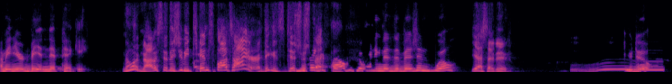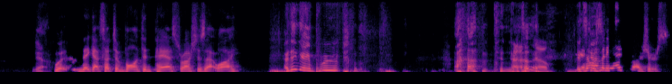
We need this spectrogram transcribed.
I mean, you're being nitpicky. No, I'm not. I said they should be ten spots higher. I think it's disrespectful. You think the Falcons are winning the division, Will? Yes, I do. You do. Yeah. What, they got such a vaunted pass rush. Is that why? I think they improved. Um, no, no. They don't have any edge rushers.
